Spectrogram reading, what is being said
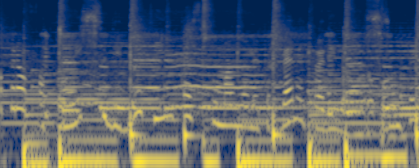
Labbra ho fatto un mix di due tinte sfumandole per bene tra di loro con un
